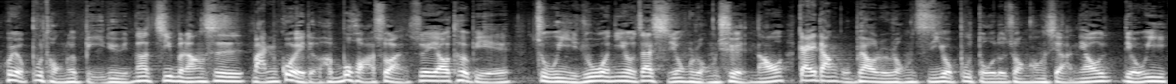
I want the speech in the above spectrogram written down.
会有不同的比率，那基本上是蛮贵的，很不划算。所以要特别注意，如果你有在使用融券，然后该档股票的融资又不多的状况下，你要留意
